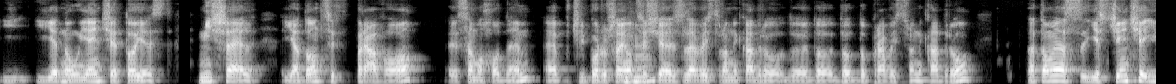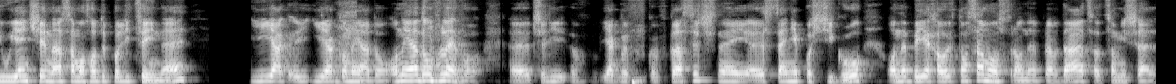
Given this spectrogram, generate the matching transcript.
i, i jedno ujęcie to jest Michel jadący w prawo e, samochodem, e, czyli poruszający mhm. się z lewej strony kadru do, do, do prawej strony kadru Natomiast jest cięcie i ujęcie na samochody policyjne i jak, i jak one jadą. One jadą w lewo, e, czyli jakby w, w, klasycznej e, scenie pościgu one by jechały w tą samą stronę, prawda, co, co Michel.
